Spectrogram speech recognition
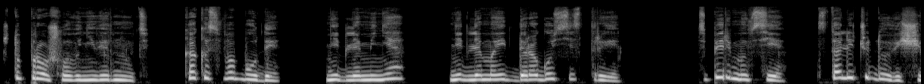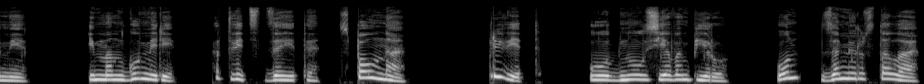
что прошлого не вернуть, как и свободы. Ни для меня, ни для моей дорогой сестры. Теперь мы все стали чудовищами. И Монгомери ответит за это сполна. «Привет», — улыбнулась я вампиру. Он замер у стола,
